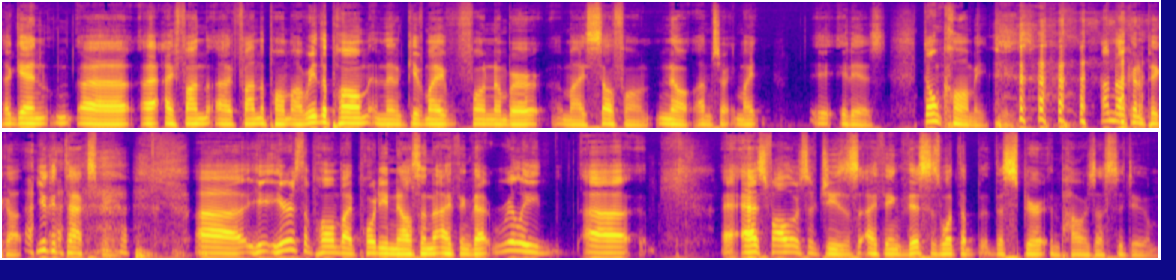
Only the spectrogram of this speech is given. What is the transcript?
Again, uh, I, I found I found the poem. I'll read the poem and then give my phone number, my cell phone. No, I'm sorry, my it, it is. Don't call me, please. I'm not going to pick up. You can text me. Uh, here's the poem by Portia Nelson. I think that really, uh, as followers of Jesus, I think this is what the the Spirit empowers us to do.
